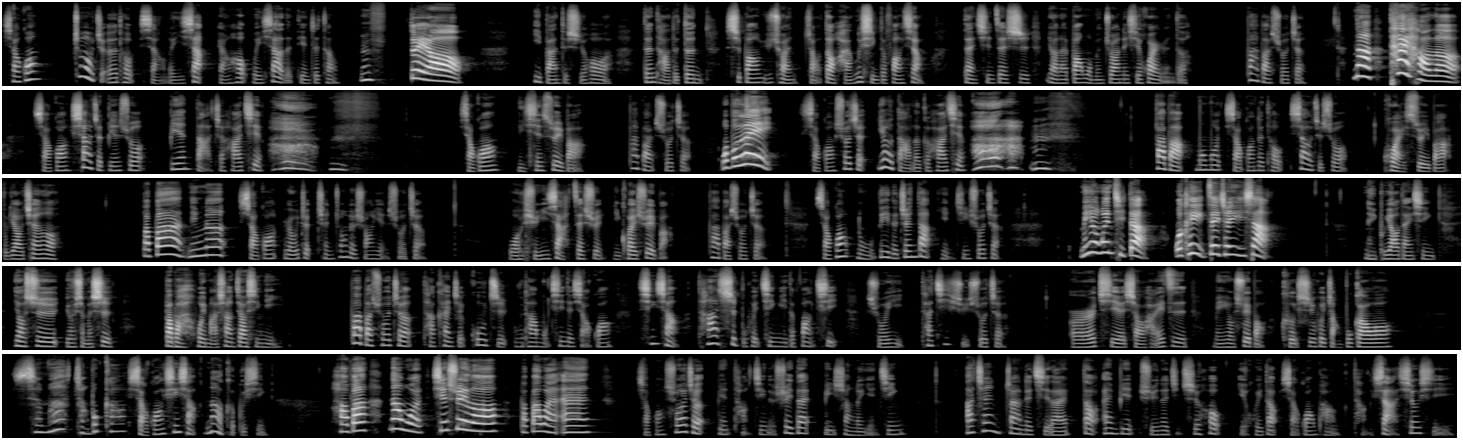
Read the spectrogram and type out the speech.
小光皱着额头想了一下，然后微笑的点着头。“嗯，对哦。一般的时候啊，灯塔的灯是帮渔船找到航行的方向。”但现在是要来帮我们抓那些坏人的，爸爸说着。那太好了，小光笑着边说边打着哈欠。嗯，小光，你先睡吧，爸爸说着。我不累，小光说着又打了个哈欠。啊，嗯，爸爸摸摸小光的头，笑着说：“快睡吧，不要撑了。”爸爸，您呢？小光揉着沉重的双眼，说着：“我寻一下再睡，你快睡吧。”爸爸说着。小光努力的睁大眼睛，说着：“没有问题的，我可以再撑一下。”你不要担心，要是有什么事，爸爸会马上叫醒你。”爸爸说着，他看着固执如他母亲的小光，心想他是不会轻易的放弃，所以。他继续说着，而且小孩子没有睡饱，可是会长不高哦。什么长不高？小光心想，那可不行。好吧，那我先睡了，爸爸晚安。小光说着，便躺进了睡袋，闭上了眼睛。阿正站了起来，到岸边寻了几次后，也回到小光旁躺下休息。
